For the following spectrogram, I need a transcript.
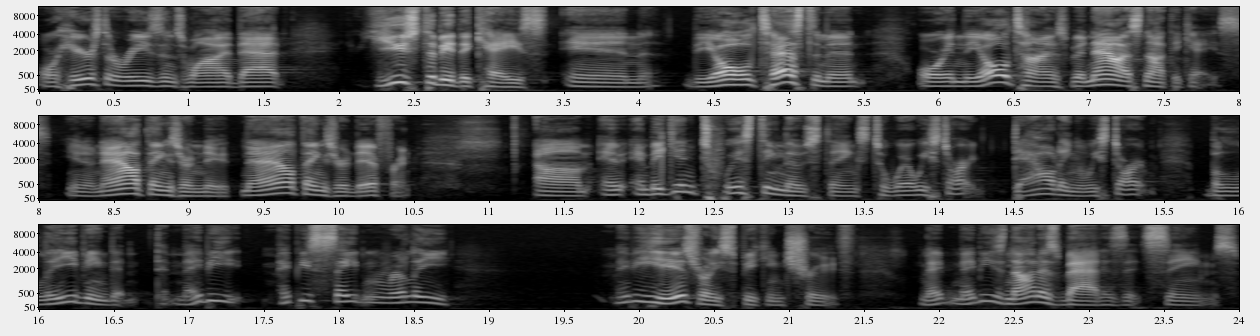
or here's the reasons why that used to be the case in the Old Testament or in the old times, but now it's not the case. You know, now things are new, now things are different. Um, and, and begin twisting those things to where we start doubting and we start believing that, that maybe maybe Satan really, maybe he is really speaking truth. Maybe, maybe he's not as bad as it seems.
